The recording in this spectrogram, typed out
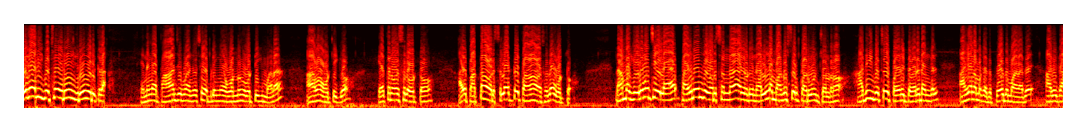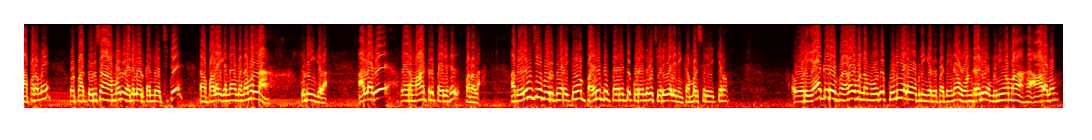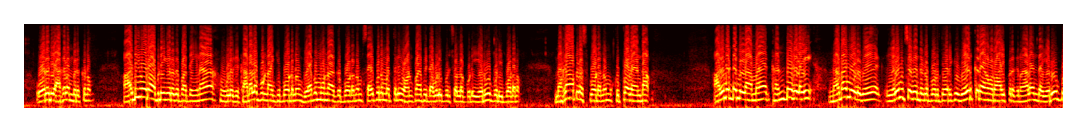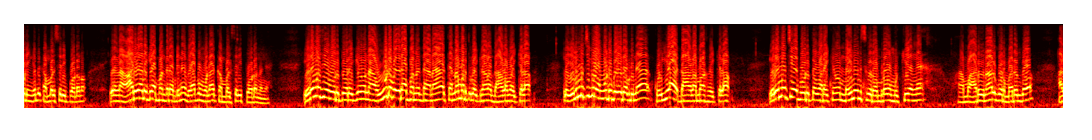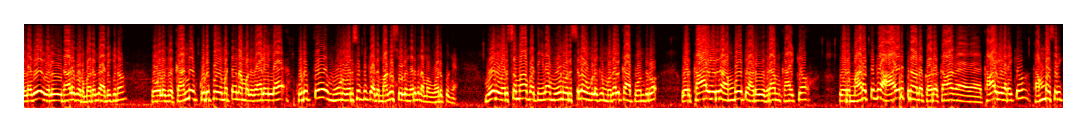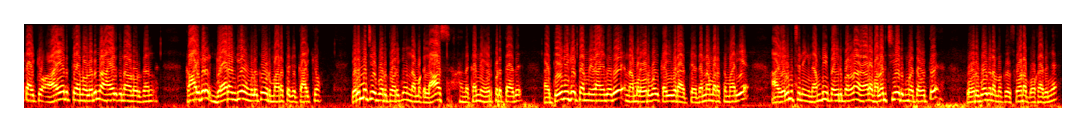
மிக அதிகபட்சம் இருபது இருபது இருக்கலாம். என்னங்க பாஞ்சு பாஞ்சு வருஷம் எப்படிங்க ஒன்று ஒட்டிக்குமானா? ஆமாம் ஒட்டிக்கும். எத்தனை வருஷத்தில் ஒட்டும்? அது பத்தாம் வருஷத்தில் டு பதினாம் வருஷத்தில் ஒட்டும். நமக்கு எலுமிச்சையில் பதினஞ்சு வருஷம் தான் அதோடைய நல்ல மகசூல் பருவம்னு சொல்கிறோம் அதிகபட்சம் பதினெட்டு வருடங்கள். ஆக நமக்கு அது போதுமானது. அதுக்கு அப்புறமே ஒரு பத்து வருஷம் ஆகும்போது இடையில ஒரு கன்று வச்சுட்டு நம்ம பழைய கண்ணா என்ன பண்ணலாம் பிடிங்கிக்கலாம். அல்லது வேறு மாற்று பயிர்கள் பண்ணலாம். அப்போ எலுமிச்சையை பொறுத்த வரைக்கும் பதினெட்டு பதினெட்டு குறைந்தபட்ச இடைவெளி நீங்கள் கம்பல்சரி வைக்கணும். ஒரு ஏக்கர் அளவு பண்ணும்போது குழி அளவு அப்படிங்கிறது பார்த்தீங்கன்னா ஒன்றடி மினிமமாக ஆழமும் ஒரு அடி அகலம் இருக்கணும். அடியோரம் அப்படிங்கிறது பார்த்தீங்கன்னா உங்களுக்கு கடலை புண்ணாக்கி போடணும் வேப்ப முன்னாக்கு போடணும் சைப்புடுமத்திலையும் ஒன் பாயிண்ட் டபுள் பொடி சொல்லக்கூடிய எருவு பொடி போடணும் மெகா ப்ளஸ் போடணும் குப்பை வேண்டாம். அது மட்டும் இல்லாமல் கன்றுகளை நடும்பொழுது எலுமிச்சை கன்றுகளை பொறுத்த வரைக்கும் வேர்க்கிற ஒரு வாய்ப்பு இருக்கிறனால இந்த எருவு பொடிங்கிறது கம்பல்சரி போடணும். இல்லை நான் ஆர்கானிக்காக பண்ணுறேன் அப்படின்னா வேப்ப முன்னாக்கு கம்பல்சரி போடணுங்க. எலுமிச்சையை பொறுத்த வரைக்கும் நான் ஊடு பயிராக பண்ணிட்டானா தென்னை மரத்தில் வைக்கலாம் தாராளமாக வைக்கலாம். இல்லை எலுமிச்சைக்குள்ள ஊடு பயிர் அப்படின்னா கொய்யா தாராளமாக வைக்கலாம். எலுமிச்சையை பொறுத்த வரைக்கும் மெயின்டெனன்ஸுக்கு ரொம்ப ரொம்ப முக்கியங்க. நம்ம அறுபது நாளுக்கு ஒரு மருந்தோ அல்லது எழுபது நாளுக்கு ஒரு மருந்து அடிக்கணும். உங்களுக்கு கண்ணு கொடுப்பது மட்டும் நம்மளுக்கு வேலையில் கொடுத்து மூணு வருஷத்துக்கு அது மகசூலுங்கிறது நம்ம ஒறுப்புங்க. மூணு வருஷமாக பார்த்தீங்கன்னா மூணு வருஷத்தில் உங்களுக்கு முதல் காப்பு வந்துடும் ஒரு காய்கிறது ஐம்பது டு அறுபது கிராம் காய்க்கும். ஒரு மரத்துக்கு ஆயிரத்தி நானூறு காய் வரைக்கும் கம்பல்சரி காய்க்கும். ஆயிரத்தி இரநூறுலேருந்து ஆயிரத்தி நானூறு கண் காய்கள் கேரண்டியாக உங்களுக்கு ஒரு மரத்துக்கு காய்க்கும். எலுமிச்சையை பொறுத்த வரைக்கும் நமக்கு லாஸ் அந்த கண் ஏற்படுத்தாது. அது தெய்வீகத்தன்மை வாய்ந்தது. நம்மளை ஒருபோது கைவிடாது. தென்னை மரத்து மாதிரியே. அது எலுமிச்சை நீங்கள் நம்பி பயிர் பண்ணலாம். அதனால் வளர்ச்சியே இருக்குமே தவிர்த்து ஒருபோது நமக்கு சோட போகாதுங்க.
